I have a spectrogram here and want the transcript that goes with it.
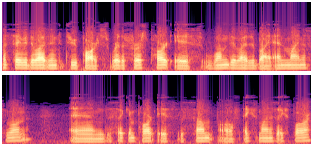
Let's say we divide it into two parts, where the first part is 1 divided by n minus 1, and the second part is the sum of x minus x bar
